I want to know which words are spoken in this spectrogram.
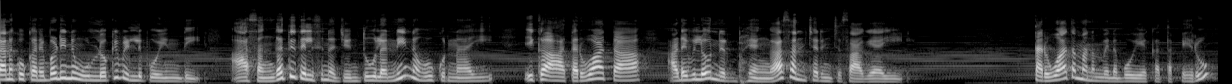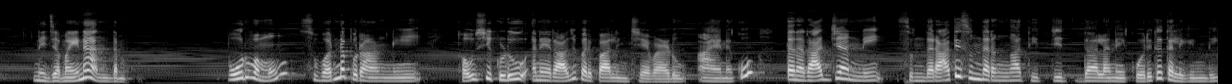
తనకు కనబడిన ఊళ్ళోకి వెళ్ళిపోయింది. ఆ సంగతి తెలిసిన జంతువులన్నీ నవ్వుకున్నాయి. ఇక ఆ తరువాత అడవిలో నిర్భయంగా సంచరించసాగాయి. తరువాత మనం వినబోయే కథ పేరు నిజమైన అందం. పూర్వము సువర్ణపురాన్ని కౌశికుడు అనే రాజు పరిపాలించేవాడు. ఆయనకు తన రాజ్యాన్ని సుందరాతి సుందరంగా తీర్చిదిద్దాలనే కోరిక కలిగింది.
